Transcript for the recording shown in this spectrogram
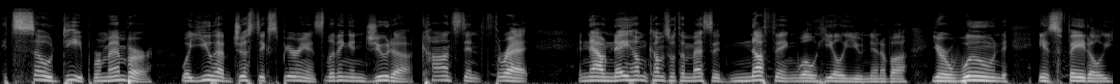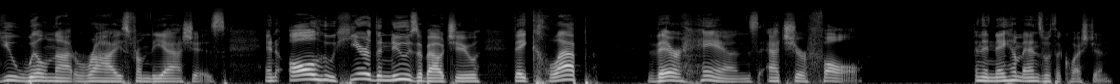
It's so deep. Remember what you have just experienced living in Judah, constant threat. And now Nahum comes with a message nothing will heal you, Nineveh. Your wound is fatal. You will not rise from the ashes. And all who hear the news about you, they clap their hands at your fall. And then Nahum ends with a question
